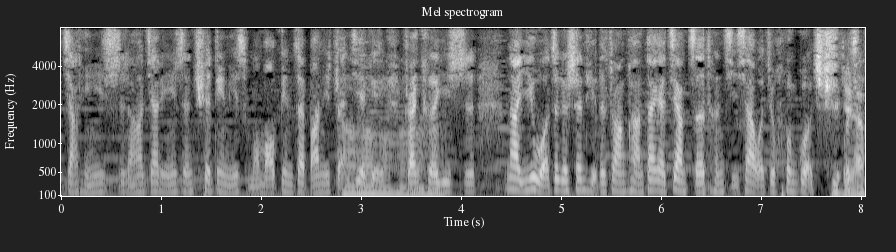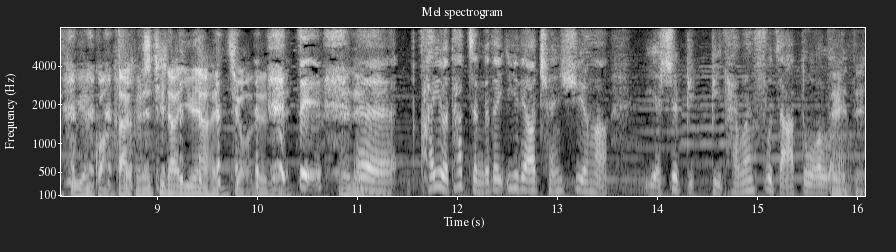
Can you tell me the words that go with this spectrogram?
家庭医师，然后家庭医生确定你什么毛病，再把你转介给 专科医师。那以我这个身体的状况，大概这样折腾几下我就昏过去。而且他幅员广大，可能去到医院要很久，对不对？对对对。呃，还有他整个的医疗程序哈，也是比比台湾复杂多了。对对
